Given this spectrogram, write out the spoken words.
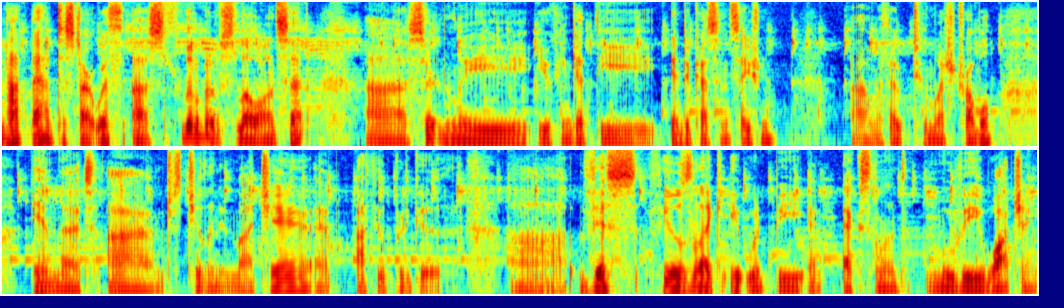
not bad to start with. A uh, little bit of slow onset. Uh, certainly, you can get the indica sensation uh, without too much trouble. In that, I'm just chilling in my chair and I feel pretty good. Uh, this feels like it would be an excellent movie watching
